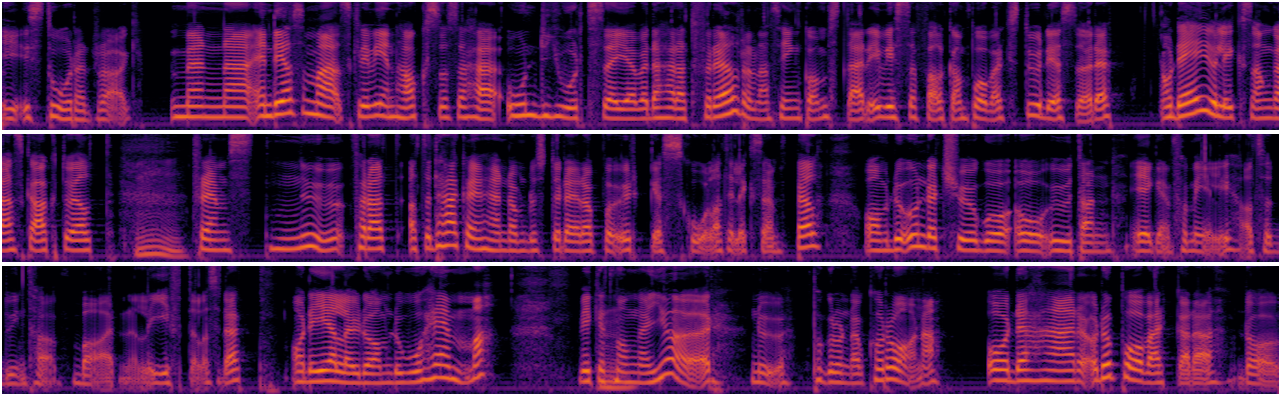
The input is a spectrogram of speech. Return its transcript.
I, i stora drag. Men äh, en del som har skrivit in har också så här ondgjort sig över det här att föräldrarnas inkomster i vissa fall kan påverka studiestödet. Och det är ju liksom ganska aktuellt Mm. främst nu, för att alltså det här kan ju hända om du studerar på yrkesskola till exempel, och om du är under 20 och utan egen familj, alltså att du inte har barn eller gift eller sådär. Och det gäller ju då om du bor hemma, vilket Mm. många gör nu på grund av corona. Och, det här, och då påverkar det då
